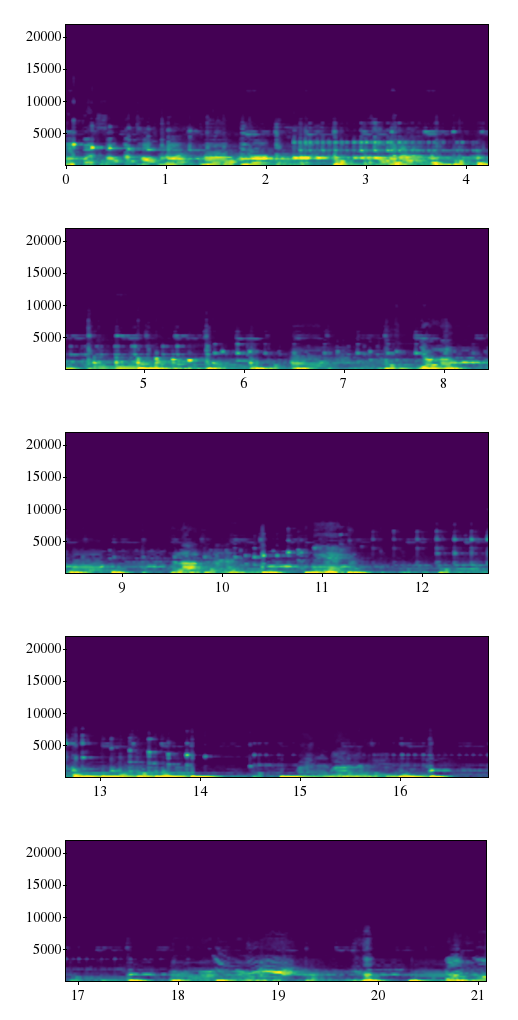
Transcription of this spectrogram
มีเปิดสองกระท่อมด้วย เข้ามาแล้ว ย้อนรับ ลาดอยู่ไหนนี่แยกกันแม่งมือสิรอดตายแล้วเราโดนงู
